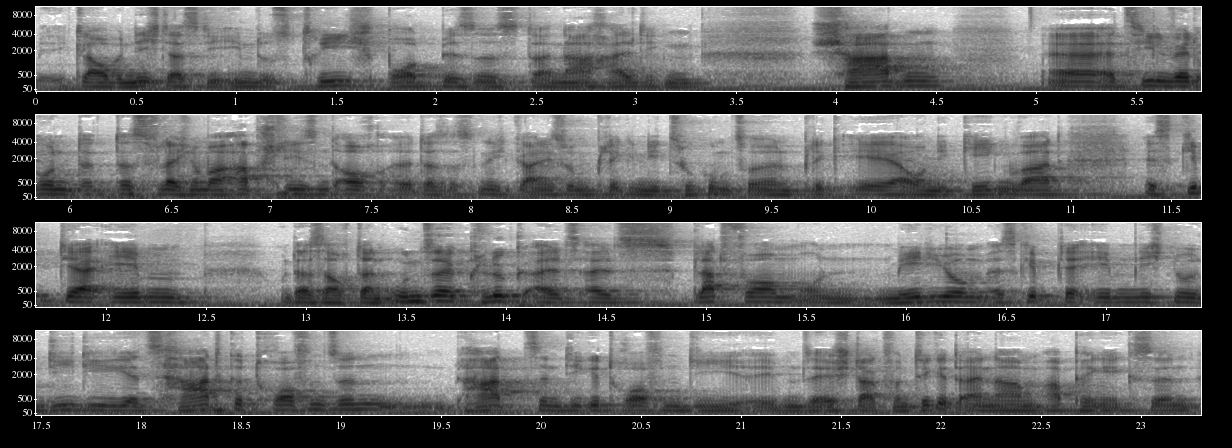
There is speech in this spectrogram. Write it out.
ich glaube nicht, dass die Industrie Sportbusiness da nachhaltigen Schaden äh, erzielen wird. Und das vielleicht nochmal abschließend auch, äh, das ist nicht gar nicht so ein Blick in die Zukunft, sondern ein Blick eher auch in die Gegenwart. Es gibt ja eben und das ist auch dann unser Glück als, als Plattform und Medium. Es gibt ja eben nicht nur die, die jetzt hart getroffen sind. Hart sind die getroffen, die eben sehr stark von Ticketeinnahmen abhängig sind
